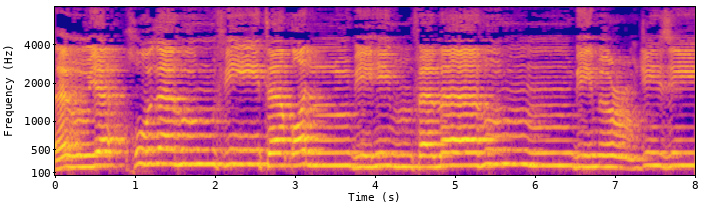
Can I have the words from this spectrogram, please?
أو يأخذهم في تقلبهم فما هم بمعجزين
